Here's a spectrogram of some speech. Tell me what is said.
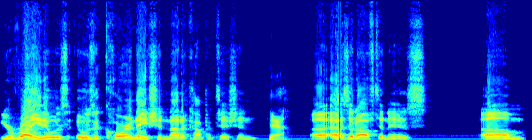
you're right. It was it was a coronation, not a competition. Yeah. Uh, as it often is. Um,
